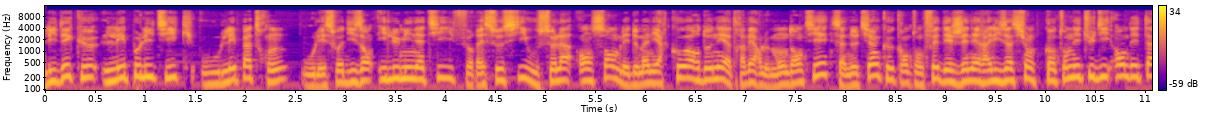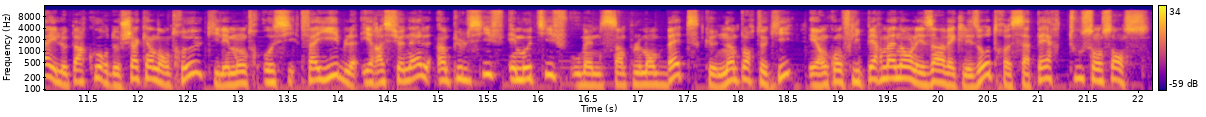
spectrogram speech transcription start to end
L'idée que les politiques, ou les patrons, ou les soi-disant Illuminati feraient ceci ou cela ensemble et de manière coordonnée à travers le monde entier, ça ne tient que quand on fait des généralisations. Quand on étudie en détail le parcours de chacun d'entre eux, qui les montre aussi faillibles, irrationnels, impulsifs, émotifs ou même simplement bêtes que n'importe qui, et en conflit permanent les uns avec les autres, ça perd tout son sens.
